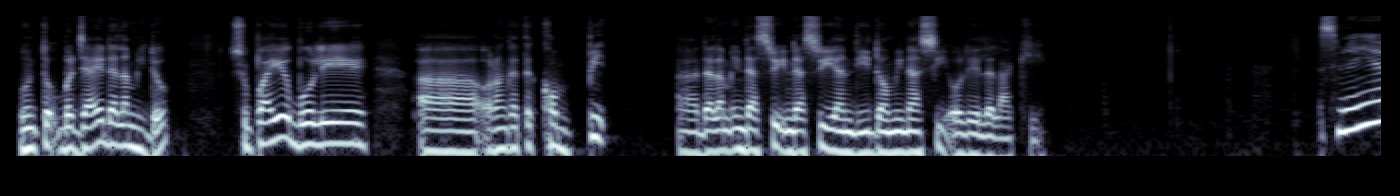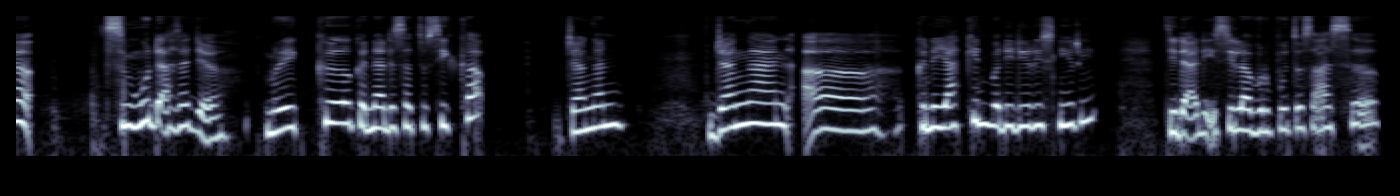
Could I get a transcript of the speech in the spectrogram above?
untuk berjaya dalam hidup supaya boleh uh, orang kata compete uh, dalam industri-industri yang didominasi oleh lelaki? Sebenarnya semudah saja. Mereka kena ada satu sikap jangan jangan uh, kena yakin pada diri sendiri tidak ada istilah berputus asa.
